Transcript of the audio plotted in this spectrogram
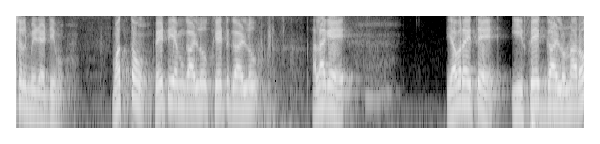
Social media team. మొత్తం పేటీఎం గాళ్ళు కేటుగాళ్ళు అలాగే ఎవరైతే ఈ ఫేక్ గాళ్ళు ఉన్నారో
